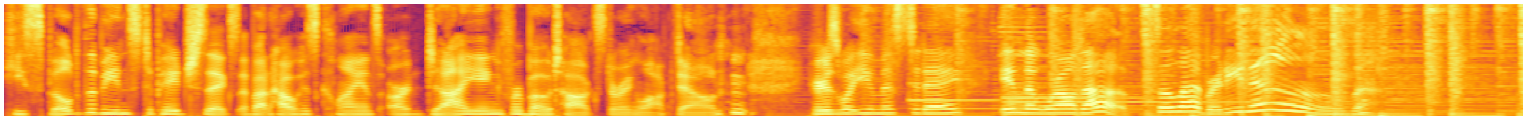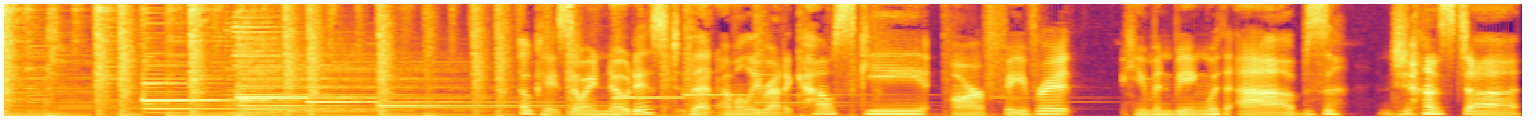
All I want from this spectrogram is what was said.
He spilled the beans to page six about how his clients are dying for Botox during lockdown. Here's what you missed today in the world of celebrity news. Okay, so I noticed that Emily Ratajkowski, our favorite human being with abs, just uh,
